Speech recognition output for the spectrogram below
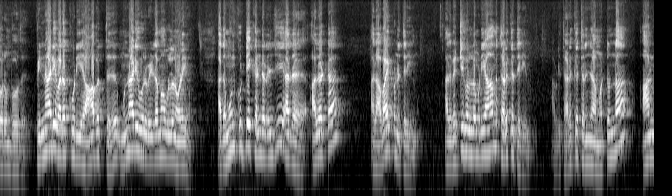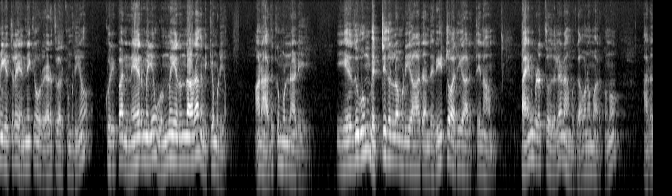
வரும்போது பின்னாடி வரக்கூடிய ஆபத்து முன்னாடி ஒரு விதமாக உள்ள நுழையும். அதை முன்கூட்டியே கண்டறிஞ்சு அதை அலர்ட்டாக அதை அவாய்ட் பண்ண தெரியணும். அதை வெற்றி கொள்ள முடியாமல் தடுக்க தெரியணும். அப்படி தடுக்க தெரிஞ்சால் மட்டும்தான் ஆன்மீகத்தில் என்றைக்கும் ஒரு இடத்துல இருக்க முடியும். குறிப்பாக நேர்மையும் உண்மை இருந்தால் தான் அங்கே நிற்க முடியும். ஆனால் அதுக்கு முன்னாடி எதுவும் வெற்றி கொள்ள முடியாத அந்த வீட்டோ அதிகாரத்தை நாம் பயன்படுத்துவதில் நாம் கவனமாக இருக்கணும். அதை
